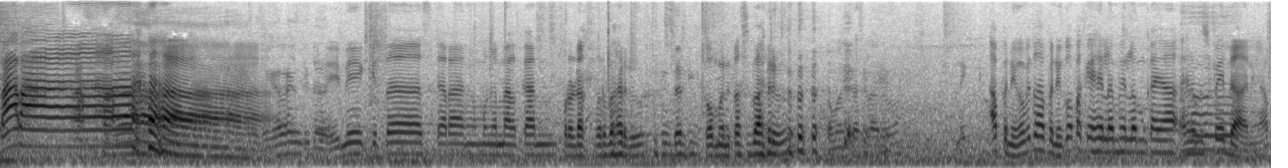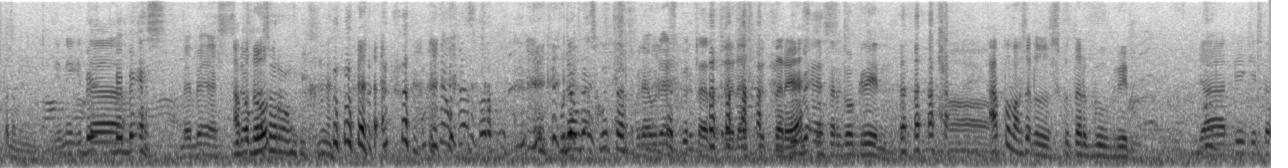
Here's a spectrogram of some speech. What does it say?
Tara! Sekarang kita Ini kita sekarang mengenalkan produk terbaru dari komunitas baru. komunitas baru Ini apa nih? Komunitas apa nih? Kok pakai helm-helm kayak helm sepeda nih? Apa namanya? ini B- kita BBS. BBS Apa tuh? sorong. Budak sorong. Budak-budak skuter. udah-udah skuter Ada skuter ya. skuter go green Oh. Apa maksud itu skuter go green? jadi kita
